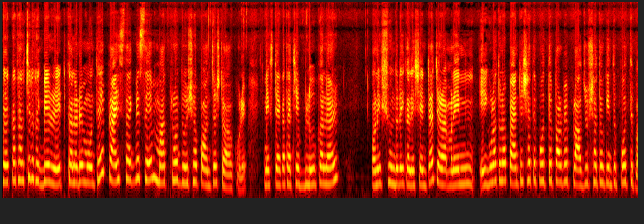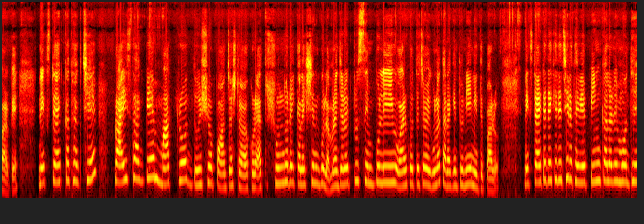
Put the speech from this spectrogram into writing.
একটা থাকছে এটা থাকবে রেড কালারের মধ্যে। প্রাইস থাকবে সেম মাত্র দুইশো পঞ্চাশ টাকা করে। নেক্সট একা থাকছে ব্লু কালার অনেক সুন্দর এই কালেকশনটা যারা মানে এইগুলো তোমরা প্যান্টের সাথে পরতে পারবে, প্লাজোর সাথেও কিন্তু পরতে পারবে। নেক্সট একটা থাকছে প্রাইস থাকবে মাত্র দুইশো পঞ্চাশ টাকা করে। এত সুন্দর এই কালেকশনগুলো মানে যারা একটু সিম্পলি ওয়ার করতে চাও এগুলো, তারা কিন্তু নিয়ে নিতে পারো। নেক্সট আইটা দেখে দিচ্ছি, এটা থাকবে পিঙ্ক কালারের মধ্যে।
